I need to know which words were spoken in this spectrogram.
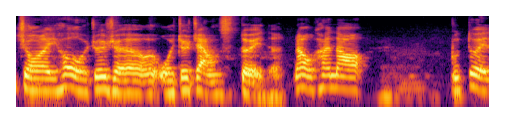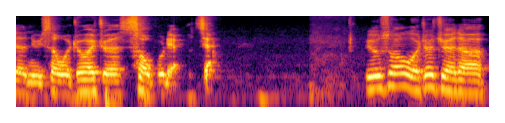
久了以后，我就觉得我就这样是对的。那我看到不对的女生，我就会觉得受不了这样。比如说，我就觉得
